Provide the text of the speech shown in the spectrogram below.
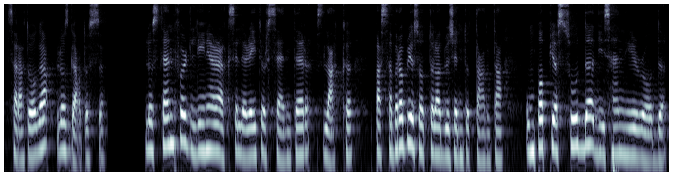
Saratoga, Los Gatos. Lo Stanford Linear Accelerator Center, SLAC, Passa proprio sotto la 280, un po' più a sud di Sandy Road.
